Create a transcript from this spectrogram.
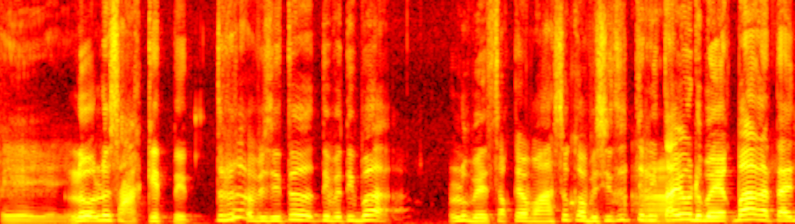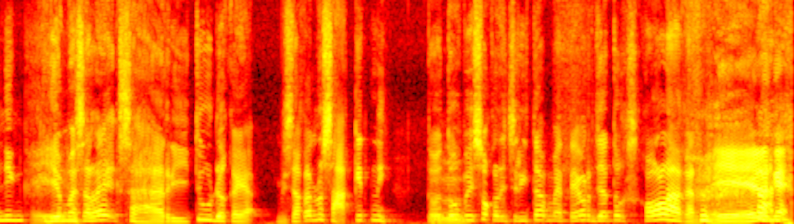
Iya iya. iya. Lu lu sakit nih. Terus habis itu tiba-tiba lu besoknya masuk habis itu ceritanya Ah. udah banyak banget anjing. Iya masalahnya sehari itu udah kayak misalkan lu sakit nih, tahu-tahu Hmm. besok ada cerita meteor jatuh ke sekolah kan. Iya, lu kayak,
